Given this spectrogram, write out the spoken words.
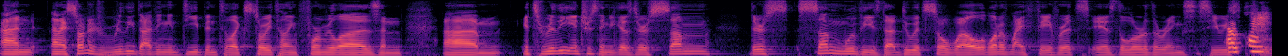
And and I started really diving in deep into like storytelling formulas and um, it's really interesting because there's some there's some movies that do it so well. One of my favorites is the Lord of the Rings series. Okay.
